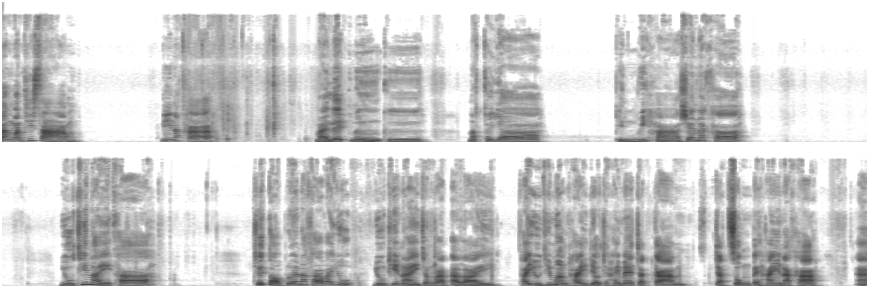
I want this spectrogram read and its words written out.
รางวัลที่สามนี่นะคะ หมายเลขหนึ่งคือ นัทยา พินวิหาใช่ไหมคะ อยู่ที่ไหนคะ ช่วยตอบด้วยนะคะว่าอยู่อยู่ที่ไหนจังหวัดอะไร ถ้าอยู่ที่เมืองไทยเดี๋ยวจะให้แม่จัดการจัดส่งไปให้นะคะ อ่า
